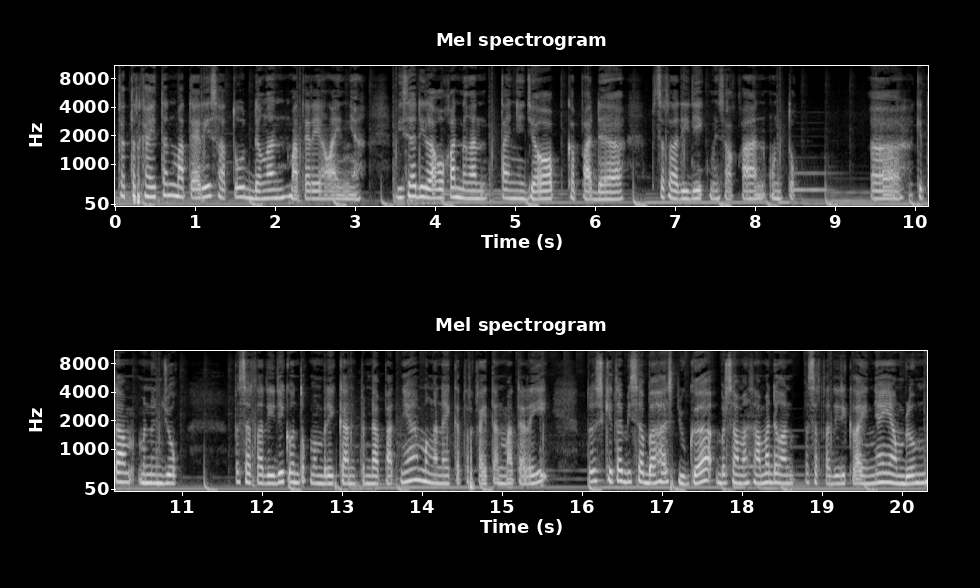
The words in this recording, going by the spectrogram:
keterkaitan materi satu dengan materi yang lainnya. Bisa dilakukan dengan tanya jawab kepada peserta didik, misalkan untuk uh, kita menunjuk peserta didik untuk memberikan pendapatnya mengenai keterkaitan materi. Terus kita bisa bahas juga bersama-sama dengan peserta didik lainnya yang belum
